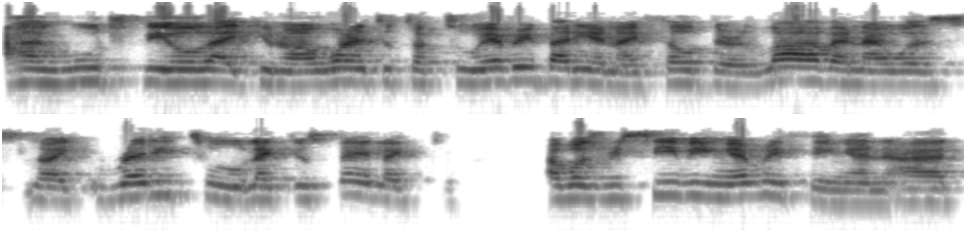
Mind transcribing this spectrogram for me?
I would feel like you know I wanted to talk to everybody and I felt their love and I was like ready to like you say like I was receiving everything and I,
